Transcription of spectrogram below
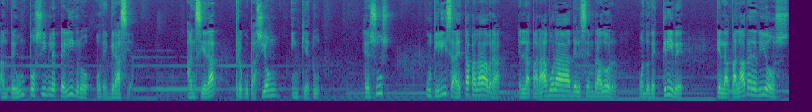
ante un posible peligro o desgracia. Ansiedad, preocupación, inquietud. Jesús utiliza esta palabra en la parábola del sembrador cuando describe que la palabra de Dios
